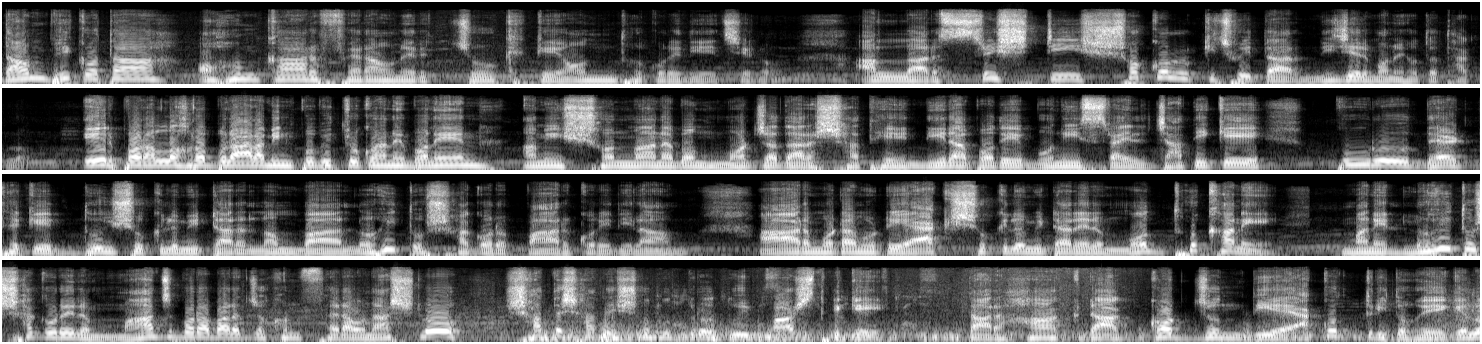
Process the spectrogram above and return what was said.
দাম্ভিকতা, অহংকার ফেরাউনের চোখকে অন্ধ করে দিয়েছিল। আল্লাহর সৃষ্টি সকল কিছুই তার নিজের মনে হতে থাকল। এরপর আল্লাহ রব্বুল আলমিন পবিত্র কোরআনে বলেন, আমি সম্মান এবং মর্যাদার সাথে নিরাপদে বনি ইসরায়েল জাতিকে পুরো দেড় থেকে দুইশো কিলোমিটার লম্বা লোহিত সাগর পার করে দিলাম। আর মোটামুটি একশো কিলোমিটারের মধ্যখানে মানে লোহিত সাগরের মাঝ বরাবর যখন ফেরাউন আসলো, সাথে সাথে সমুদ্র দুই পাশ থেকে তার হাঁক ডাক গর্জন দিয়ে একত্রিত হয়ে গেল,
